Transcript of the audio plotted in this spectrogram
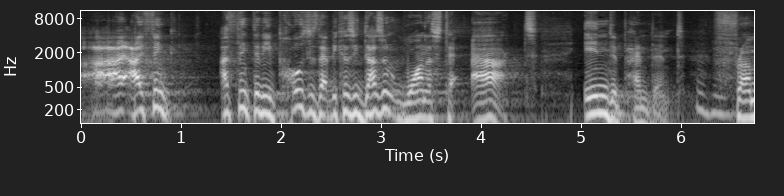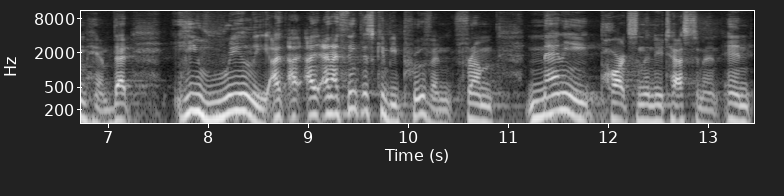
I, I think I think that he opposes that because he doesn't want us to act independent mm-hmm. from him. That he really, I, I, and I think this can be proven from many parts in the New Testament, and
